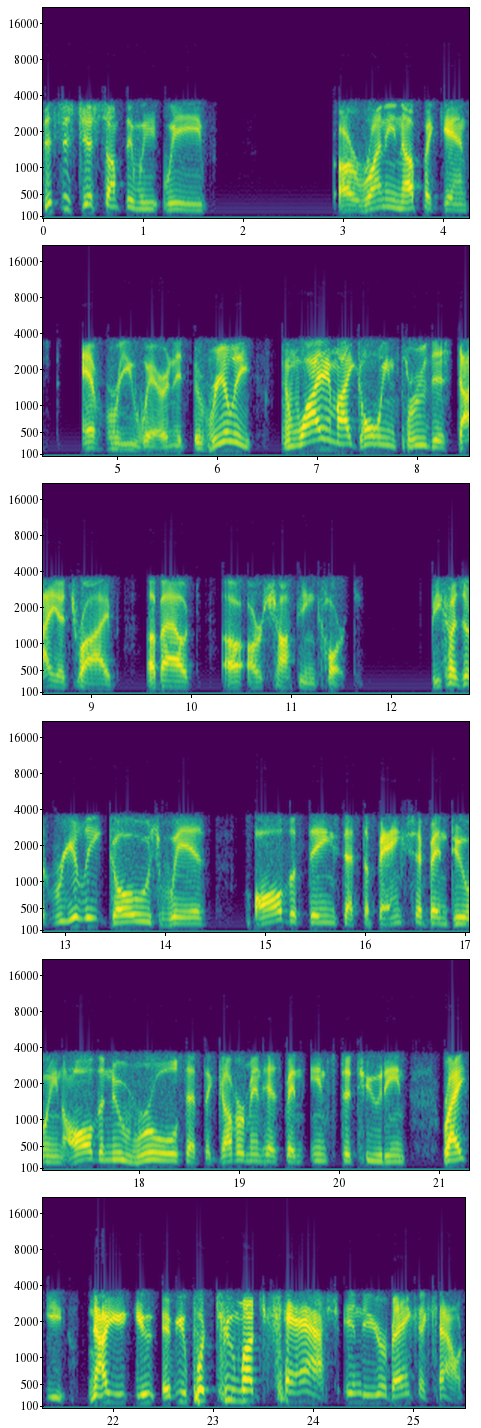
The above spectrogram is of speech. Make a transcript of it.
this is just something we we are running up against everywhere, and it really. And why am I going through this diatribe about uh, our shopping cart? Because it really goes with all the things that the banks have been doing, all the new rules that the government has been instituting. Right you, now, you, you if you put too much cash into your bank account,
